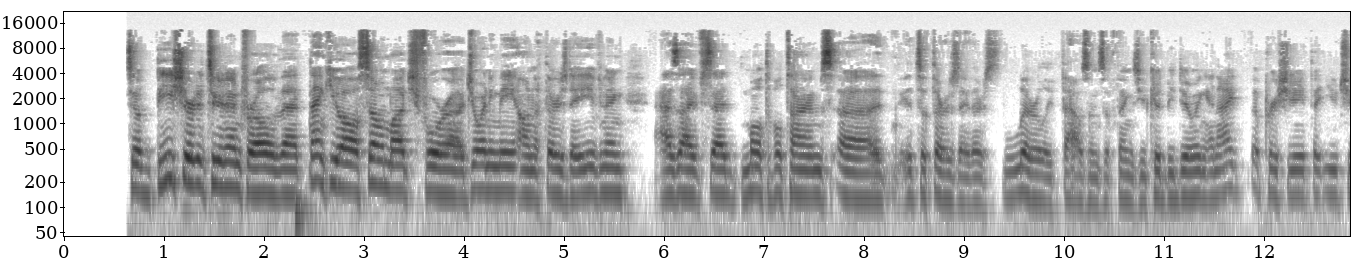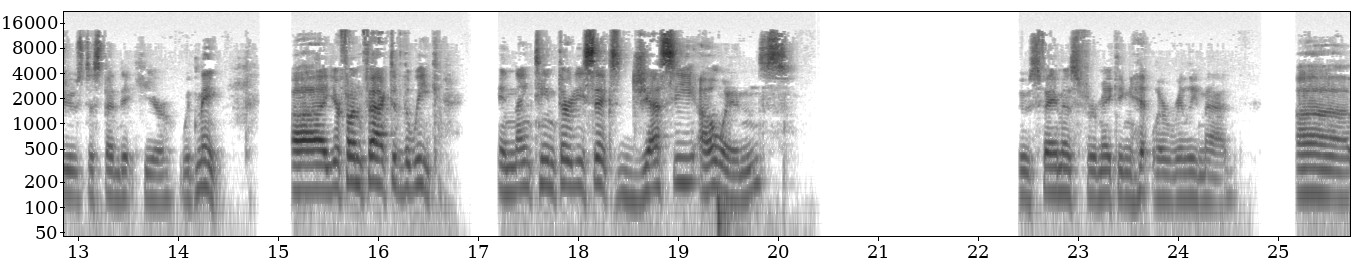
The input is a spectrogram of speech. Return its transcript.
so be sure to tune in for all of that. Thank you all so much for uh, joining me on a Thursday evening. As I've said multiple times, uh, it's a Thursday. There's literally thousands of things you could be doing, and I appreciate that you choose to spend it here with me. Uh, your fun fact of the week in 1936, Jesse Owens, who's famous for making Hitler really mad, uh,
